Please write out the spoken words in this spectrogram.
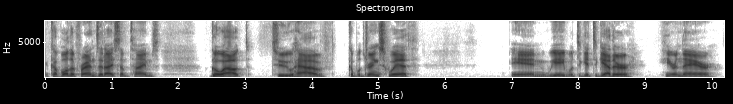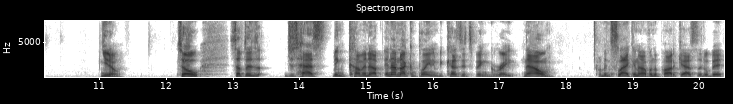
a couple other friends that I sometimes go out to have a couple drinks with, and we able to get together here and there, you know. So something just has been coming up, and I'm not complaining because it's been great. Now I've been slacking off on the podcast a little bit,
